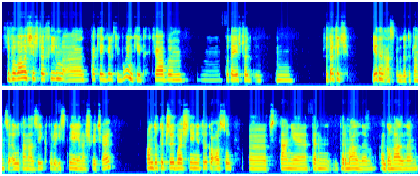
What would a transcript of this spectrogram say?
przywołałeś jeszcze film e, tak jak Wielki Błękit. Chciałabym mm, tutaj jeszcze mm, przytoczyć jeden aspekt dotyczący eutanazji, który istnieje na świecie. On dotyczy właśnie nie tylko osób w stanie term termalnym, agonalnym,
